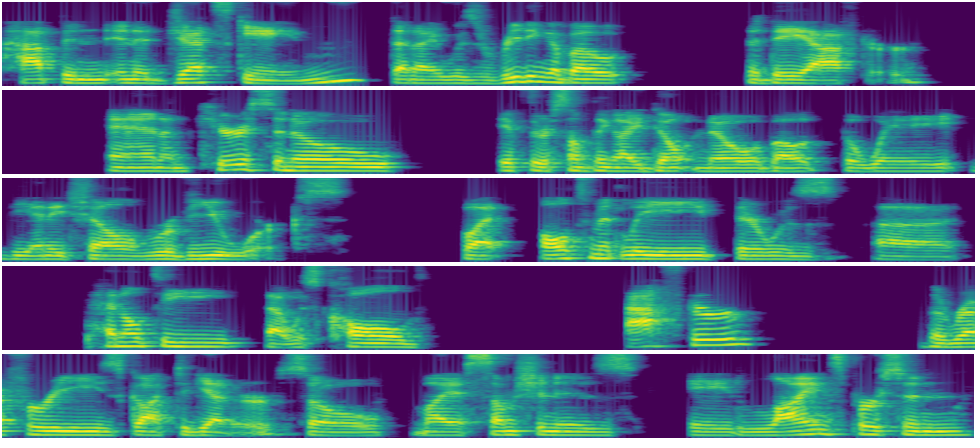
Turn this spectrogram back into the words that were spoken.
happened in a Jets game that I was reading about the day after. And I'm curious to know if there's something I don't know about the way the NHL review works. But ultimately, there was a penalty that was called after the referees got together. So my assumption is a lines person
